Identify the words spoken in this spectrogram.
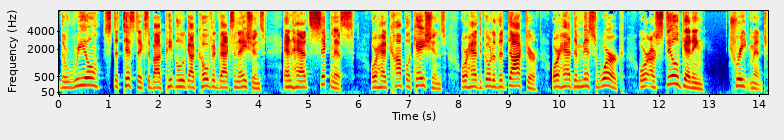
the real statistics about people who got COVID vaccinations and had sickness or had complications or had to go to the doctor or had to miss work or are still getting treatment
